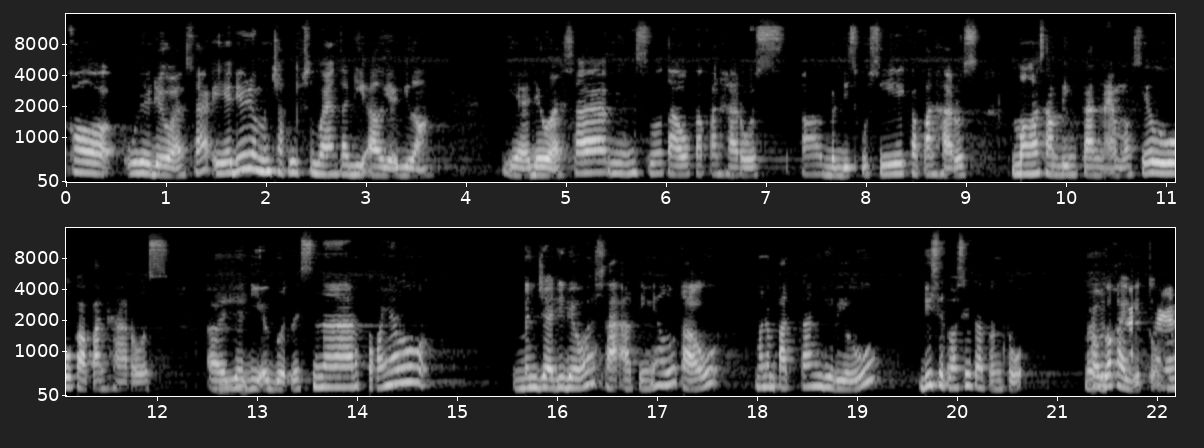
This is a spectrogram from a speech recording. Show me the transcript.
kalau udah dewasa, ya dia udah mencakup semua yang tadi Al ya bilang. Ya dewasa means lo tahu kapan harus uh, berdiskusi, kapan harus mengesampingkan emosi lu, kapan harus uh, jadi a good listener. Pokoknya lu menjadi dewasa artinya lu tahu menempatkan diri lu di situasi tertentu. Menurut gue kayak gitu. Ya.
